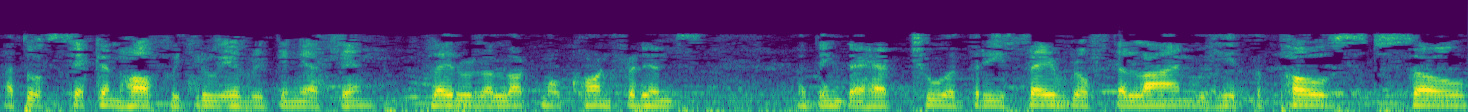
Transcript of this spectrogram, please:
I thought second half we threw everything at them, played with a lot more confidence. I think they had two or three saved off the line. We hit the post. So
